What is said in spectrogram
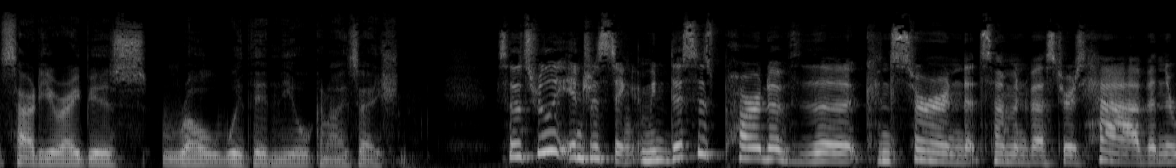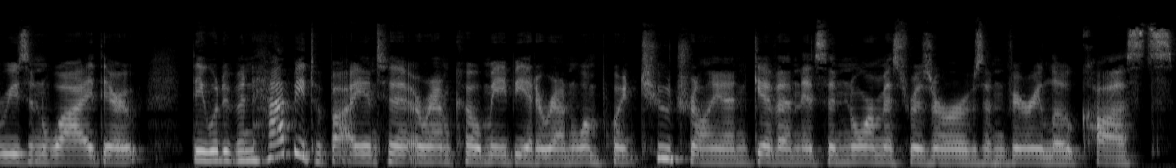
Saudi Arabia's role within the organization? So it's really interesting. I mean, this is part of the concern that some investors have and the reason why they they would have been happy to buy into Aramco maybe at around 1.2 trillion given its enormous reserves and very low costs.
